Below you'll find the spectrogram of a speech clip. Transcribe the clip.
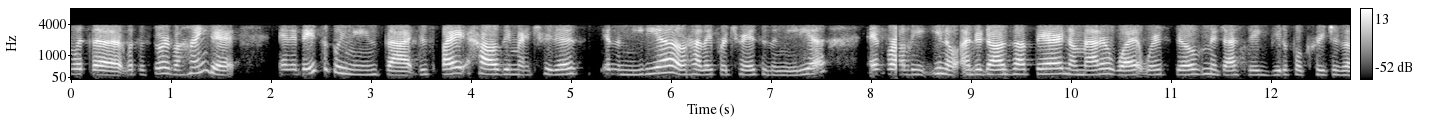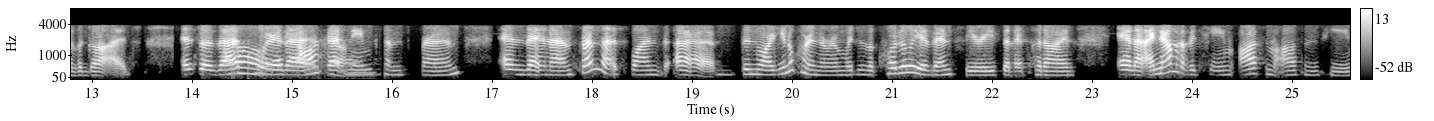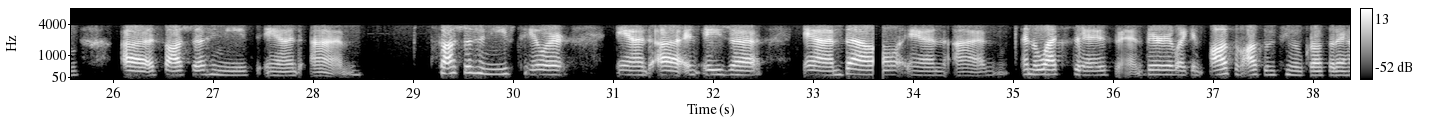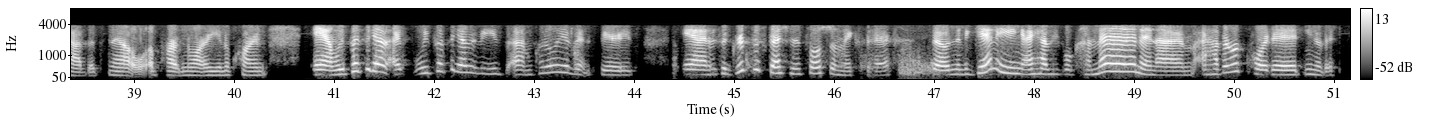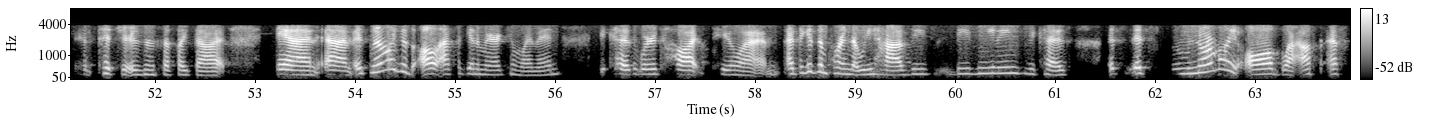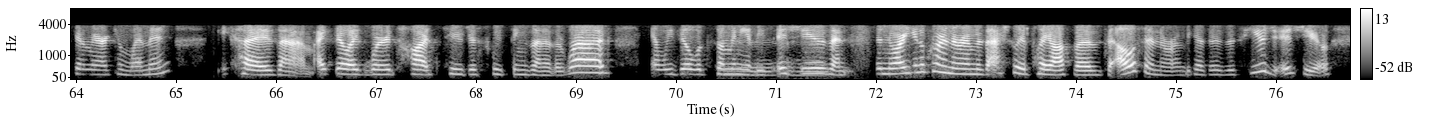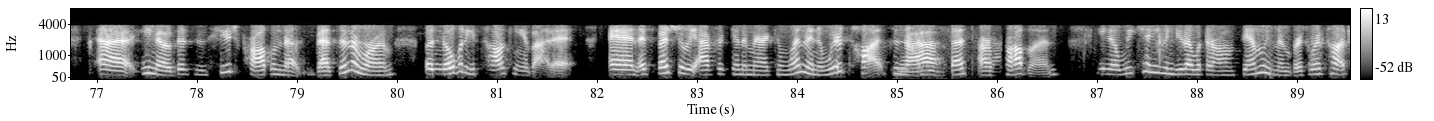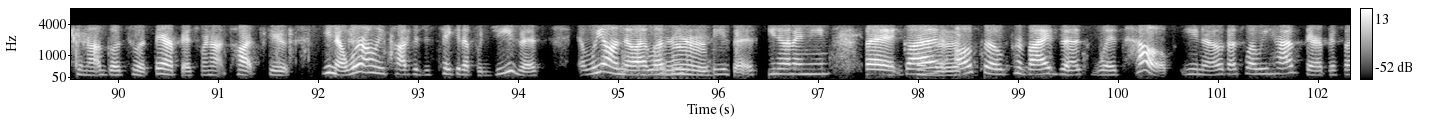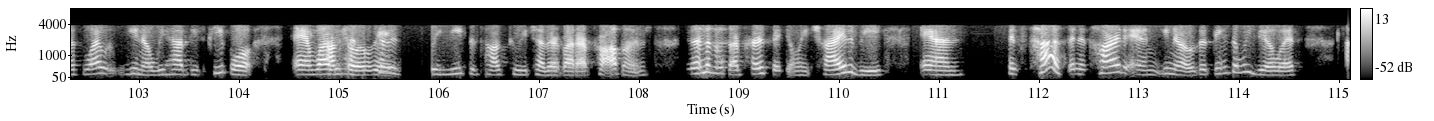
with the with the story behind it and it basically means that despite how they might treat us in the media or how they portray us in the media, and for all the you know underdogs out there, no matter what, we're still majestic, beautiful creatures of the gods. And so that's Oh, where that's that that name comes from. And then um, from that spawned uh, the Noir Unicorn in the Room, which is a quarterly event series that I put on. And uh, I now have a team, awesome, awesome team. Uh, Sasha, Hanif, and um, Sasha, Hanif, Taylor, and uh, and Asia, and Belle, and um, and Alexis, and they're like an awesome, awesome team of girls that I have that's now a part of Noir Unicorn. And we put together I, we put together these um, quarterly event series and it's a group discussion and social mixer. So in the beginning, I have people come in, and um, I have it recorded. You know, there's pictures and stuff like that, and um, it's normally just all African American women. because we're taught to um I think it's important that we have these these meetings because it's it's normally all black African American women because um I feel like we're taught to just sweep things under the rug and we deal with so many of these Mm-hmm. issues and the Noir Unicorn in the Room is actually a play off of the elephant in the room because there's this huge issue. Uh, you know, there's this huge problem that that's in the room, but nobody's talking about it. And especially African American women and we're taught to Yeah. not discuss our problems. You know, we can't even do that with our own family members. We're taught to not go to a therapist. We're not taught to, you know, we're only taught to just take it up with Jesus. And we all know I love Mhm. Jesus. You know what I mean? But God Mhm. also provides us with help. You know, that's why we have therapists. That's why you know we have these people, and why Absolutely. we have we need to talk to each other about our problems. None of us are perfect, and we try to be, and it's tough and it's hard. And you know, the things that we deal with,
